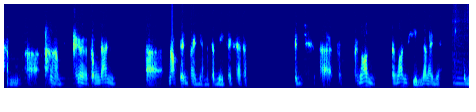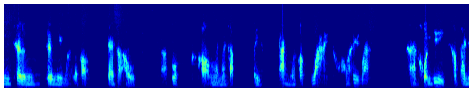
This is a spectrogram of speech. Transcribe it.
ทำเอ่อเอ่อเอ่อตรงด้านเอ่อนอกเต็นท์ไปเนี่ยมันจะมีคล้ายๆแบบเป็นเอ่อตะง่อนตะง่อนหินอะไรเนี่ยอืมเป็นเชิงเชิงนี่มาแล้วก็แกก็เอาเอ่อพวกของเนยนะครับ ไปตั้งแล้วก็ไหว้ขอให้ว่า หาคนที่เข้าไปใน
